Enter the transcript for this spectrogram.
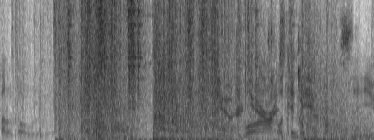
分路到嘅喎。哇！我停咗槍都唔死喎。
